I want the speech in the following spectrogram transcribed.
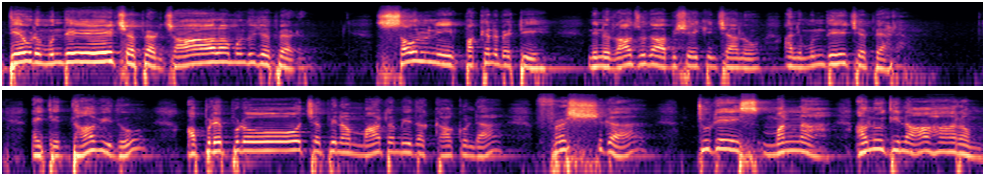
దేవుడు ముందే చెప్పాడు చాలా ముందు చెప్పాడు సౌలుని పక్కన పెట్టి నిన్ను రాజుగా అభిషేకించాను అని ముందే చెప్పాడు. అయితే దావీదు అప్పుడెప్పుడో చెప్పిన మాట మీద కాకుండా ఫ్రెష్గా టుడేస్ మన్నా అనుదిన ఆహారం.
